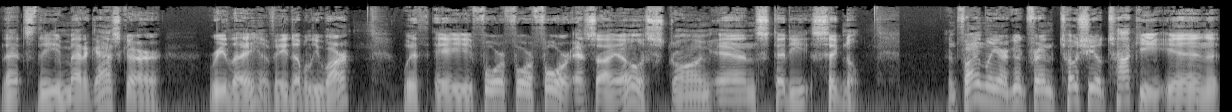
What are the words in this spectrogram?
That's the Madagascar relay of AWR with a 444 SIO, a strong and steady signal. And finally, our good friend Toshio Taki in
